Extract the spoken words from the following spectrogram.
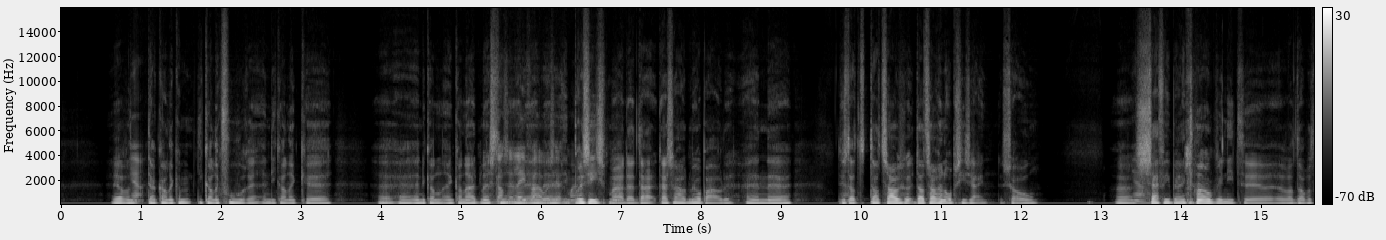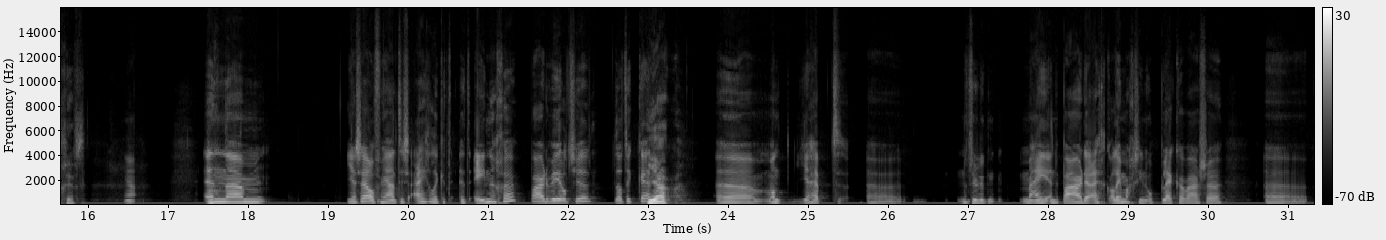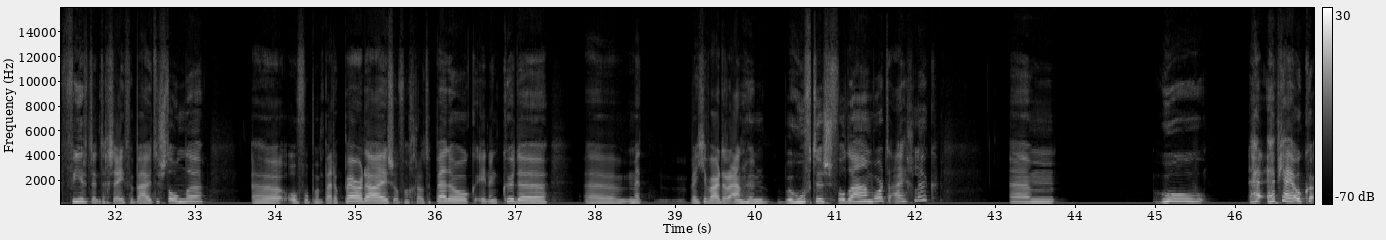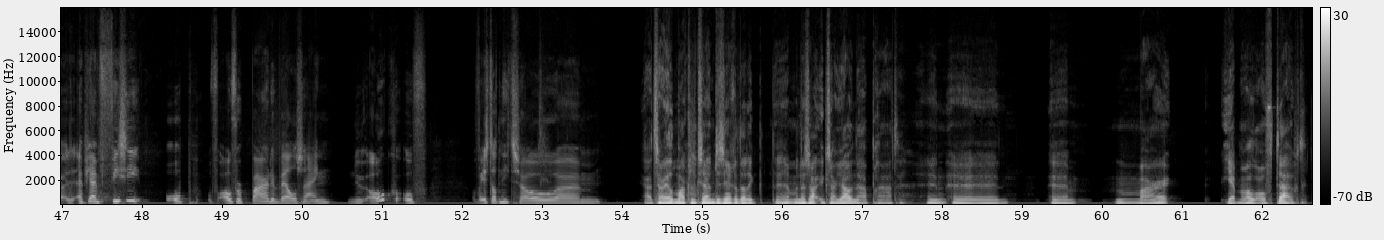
Hè, want Ja. daar kan ik hem, die kan ik voeren en die kan ik eh, eh, en ik kan, en kan uitmesten. kan zijn leven En- en, houden, zeg maar. Precies, maar Ja. daar, daar, daar zou het mee ophouden. En dus Ja. dat, dat, zou, dat zou geen optie zijn. Dus zo Ja. savvy ben ik dan ook weer niet wat dat betreft. En ehm jijzelf, ja, het is eigenlijk het, het enige paardenwereldje dat ik ken. Ja, Eh, want je hebt eh, natuurlijk mij en de paarden eigenlijk alleen maar gezien op plekken waar ze eh 24-7 buiten stonden. Of op een paddock paradise of een grote paddock in een kudde. met, weet je, waar er aan hun behoeftes voldaan wordt eigenlijk. Ehm, hoe he- heb jij ook heb jij een visie op of over paardenwelzijn nu ook? Of, of is dat niet zo? ehm, ja, het zou heel makkelijk zijn om te zeggen dat ik, eh, maar dan zou ik zou jou napraten. En, eh, ehm, maar je hebt me wel overtuigd.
